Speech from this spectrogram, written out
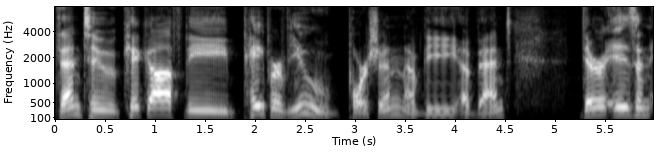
Then to kick off the pay per view portion of the event, there is an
